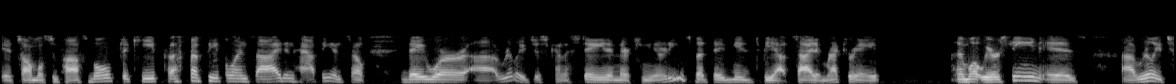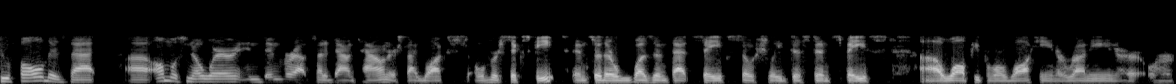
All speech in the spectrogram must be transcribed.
it's almost impossible to keep uh, people inside and happy. And so they were uh, really just kind of staying in their communities, but they needed to be outside and recreate. And what we were seeing is uh, really twofold: is that uh, almost nowhere in Denver outside of downtown are sidewalks over six feet, and so there wasn't that safe, socially distant space uh, while people were walking or running or, or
